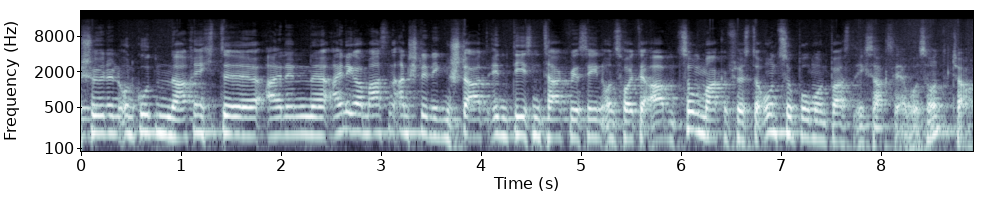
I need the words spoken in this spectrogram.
schönen und guten Nachricht einen einigermaßen anständigen Start in diesen Tag. Wir sehen uns heute Abend zum Markeflüster und zu Boom und Bast. Ich sage Servus und ciao.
